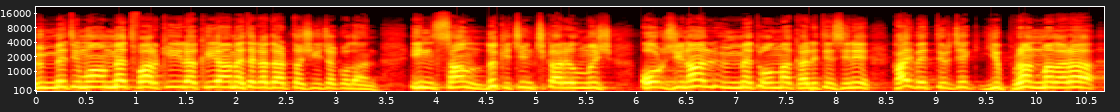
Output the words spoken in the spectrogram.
ümmeti Muhammed farkıyla kıyamete kadar taşıyacak olan insanlık için çıkarılmış orijinal ümmet olma kalitesini kaybettirecek yıpranmalara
